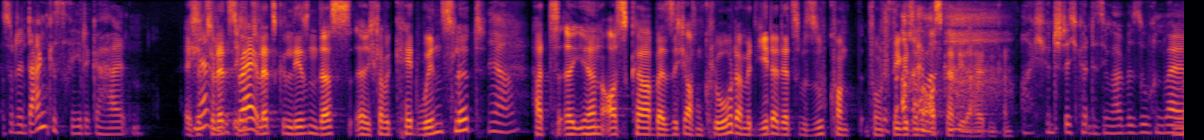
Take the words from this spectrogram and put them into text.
so eine Dankesrede gehalten. Ich habe Ja, zuletzt, that's ich hab right. zuletzt gelesen, dass, äh, ich glaube, Kate Winslet Ja. hat äh, ihren Oscar bei sich auf dem Klo, damit jeder, der zu Besuch kommt, vom Das Spiegel so eine Oscar-Rede halten kann. Oh, ich wünschte, ich könnte sie mal besuchen, weil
